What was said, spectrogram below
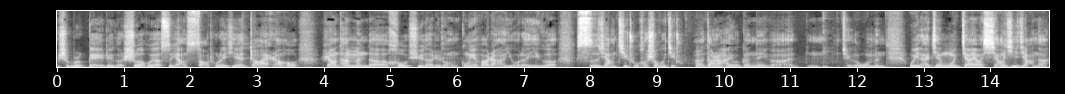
是不是给这个社会啊思想扫除了一些障碍，然后让他们的后续的这种工业发展啊有了一个思想基础和社会基础啊？当然还有跟那个嗯，这个我们未来节目将要详细讲的。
